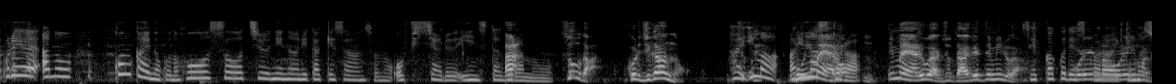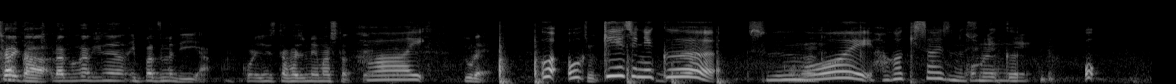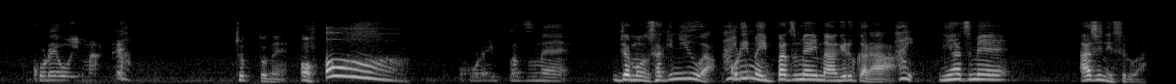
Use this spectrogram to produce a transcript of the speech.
これあの今回のこの放送中にのりたけさんそのオフィシャルインスタグラムをそうだこれ時間あんの？はい今ありますから。今や今やるわ。ちょっと上げてみるわ。せっかくですかこれ今俺今書いた落書きが一発目でいいや。これインスタ始めましたって。はーい。どれ？うわ大きい死肉すごい。はがきサイズのこ死肉お。これを今。あ。ちょっとね。あおー。これ一発目。じゃあもう先に言うわ、はい。これ今一発目今上げるから、はい。二発目アジにするわ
